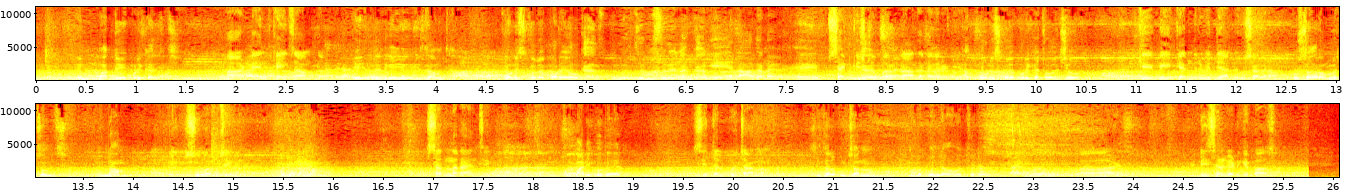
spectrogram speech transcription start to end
মাধ্যমিক পরীক্ষা দিচ্ছি हाँ टेंथ का एग्जाम था এই দিনকে এক্সাম থা কোন স্কুলে পড়ে ও শুনেন আঙ্কেল ये राधानगर सेंट क्रिस्टोफर राधानगर আর কোন স্কুলে পরীক্ষা চলছে ও के भी केंद्रीय विद्यालय उषाग्राम উষাগ্রাম में চলছে নাম शुभम सिंह আর বাবার নাম सत्यनारायण सिंह। बाड़ी कोथाय शीतलपुर चार नंबर। शीतलपुर चार नंबर। मैं कौन जगह छोटा डीसरगढ़ के पास।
